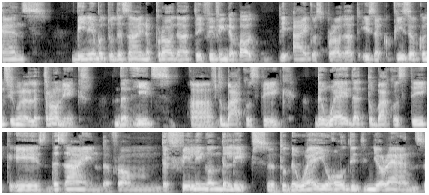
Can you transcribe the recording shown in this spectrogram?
Hence, being able to design a product, if you think about the IQOS product, is a piece of consumer electronics that hits a tobacco stick. The way that tobacco stick is designed from the feeling on the lips to the way you hold it in your hands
